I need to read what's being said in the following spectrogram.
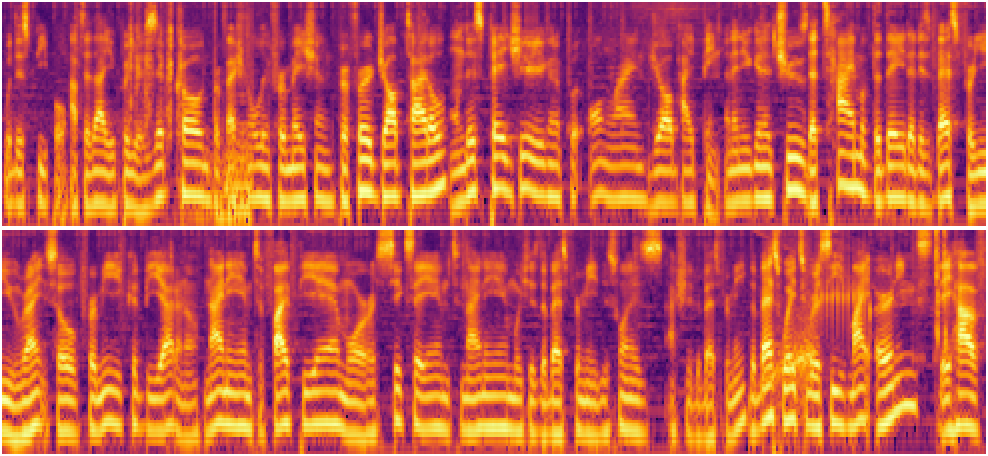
with these people. After that, you put your zip code, professional information, preferred job title. On this page here, you're going to put online job typing. And then you're going to choose the time of the day that is best for you, right? So for me, it could be, I don't know, 9 a.m. to 5 p.m. or 6 a.m. to 9 a.m., which is the best for me. This one is actually the best for me. The best way to receive my earnings, they have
